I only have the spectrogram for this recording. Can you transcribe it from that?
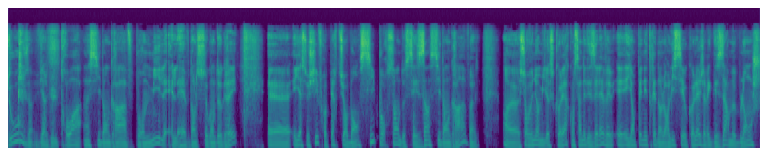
12,3 incidents graves pour 1000 élèves dans le second degré. Euh, et il y a ce chiffre perturbant. 6% de ces incidents graves euh, survenus en milieu scolaire concernaient des élèves ayant pénétré dans leur lycée ou collège avec des armes blanches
